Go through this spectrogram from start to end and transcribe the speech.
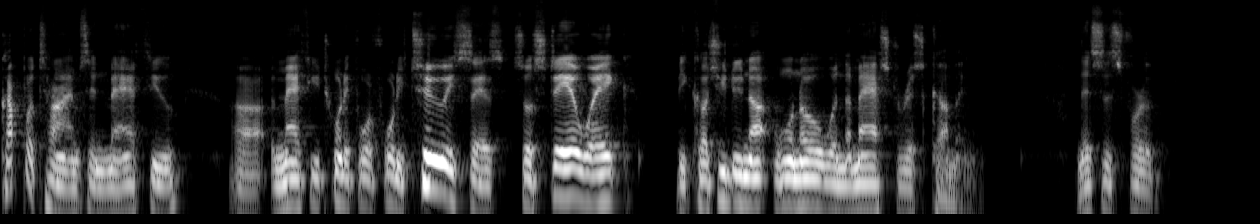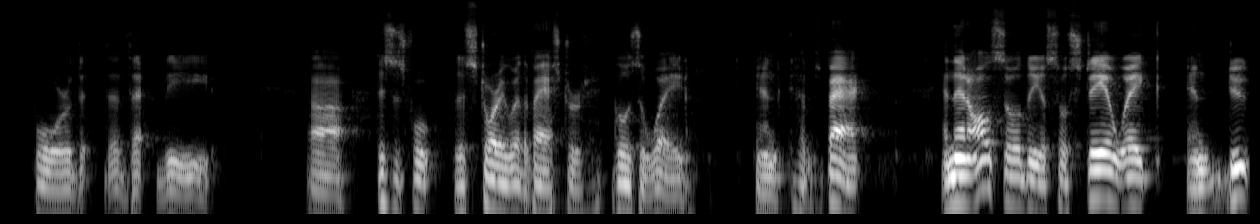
couple of times in Matthew? Uh, Matthew 24 42, he says, So stay awake because you do not know when the master is coming. This is for for the, the, the uh, this is for the story where the master goes away and comes back. And then also the so stay awake and do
